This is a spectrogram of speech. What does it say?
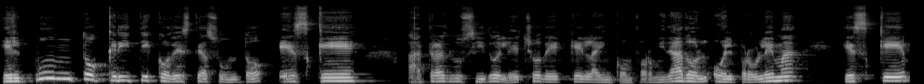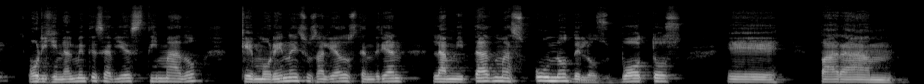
El punto crítico de este asunto es que ha traslucido el hecho de que la inconformidad o, el problema es que originalmente se había estimado que Morena y sus aliados tendrían la mitad más uno de los votos eh, para mm,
